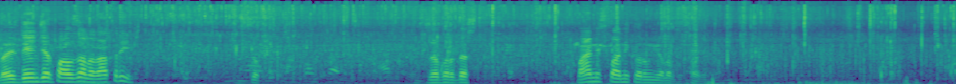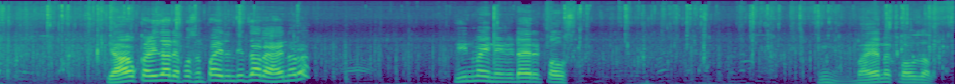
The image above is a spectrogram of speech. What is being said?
लय डेंजर पाऊस झाला रात्री. जबरदस्त. पाणीच पाणी करून गेला तो सगळं. या अवकाळी झाल्यापासून पहिल्यांदाच झाला आहे ना र? तीन महिन्यांनी डायरेक्ट पाऊस. भयानक पाऊस झाला.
